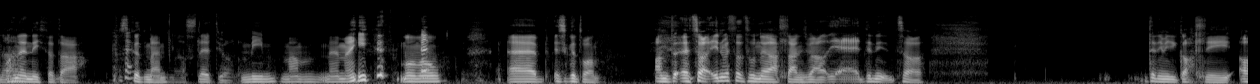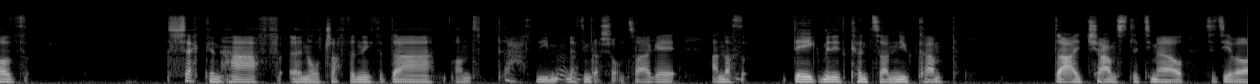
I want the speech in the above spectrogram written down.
No. Ond yn eitha da. It's a good mem. That's led you on. Me, mam, meme, momo. Uh, it's a good one. Ond eto, unwaith oedd hwnna allan, ti'n meddwl, ie, yeah, dyn ni, to... Dyn ni'n mynd i golli, oedd second half yn Old Trafford neitha da, ond ah, nath ni'n gael shot on target, a nath 10 munud cynta New Camp, dau chance lle ti'n meddwl, sut ti efo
